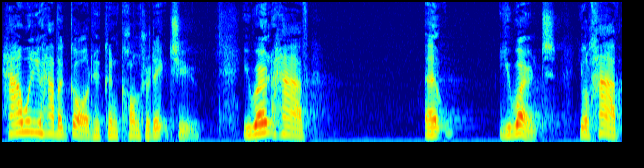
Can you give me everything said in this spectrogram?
how will you have a God who can contradict you? You won't have, uh, you won't. You'll have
